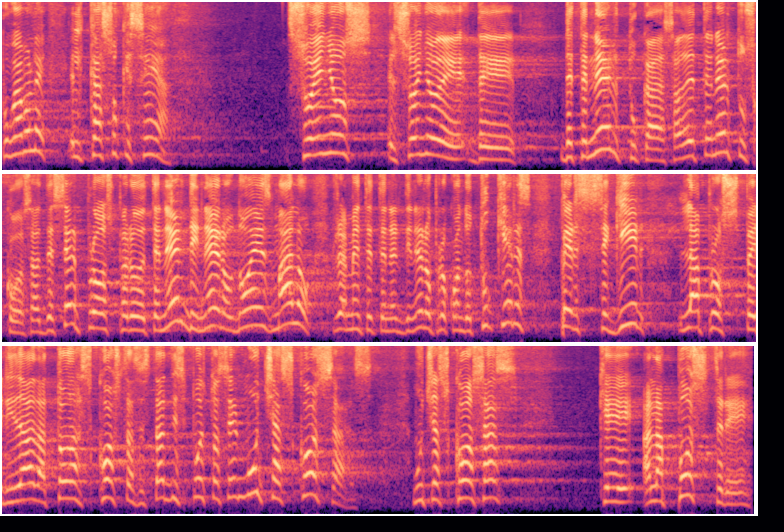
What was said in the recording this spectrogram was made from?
Pongámosle el caso que sea. Sueños, el sueño de, de, tener tu casa, de tener tus cosas, de ser próspero, de tener dinero. No es malo realmente tener dinero, pero cuando tú quieres perseguir la prosperidad a todas costas, estás dispuesto a hacer muchas cosas, muchas cosas que a la postre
